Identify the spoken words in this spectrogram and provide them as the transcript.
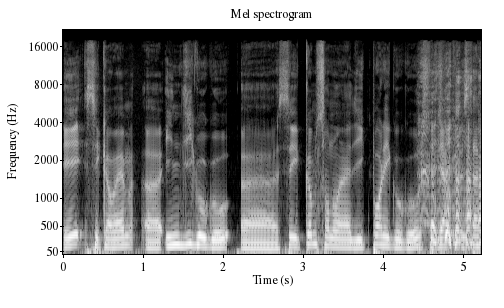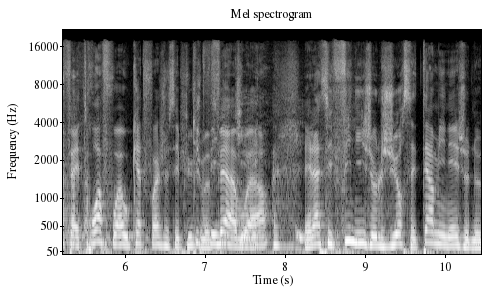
Et c'est quand même euh, Indiegogo. Euh, c'est comme son nom l'indique pour les gogos. C'est-à-dire que ça fait trois fois ou quatre fois, je sais plus, que Tu je me fais niquer. avoir. Et là, c'est fini, je le jure, c'est terminé. Je ne,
